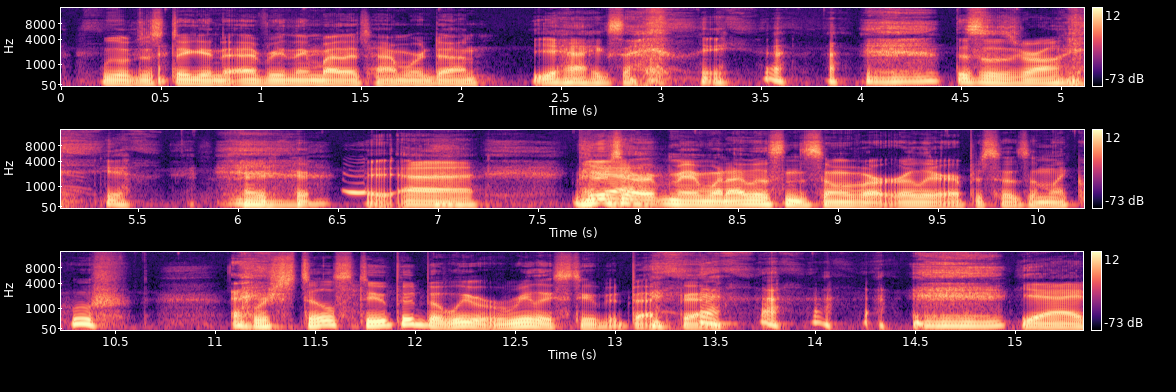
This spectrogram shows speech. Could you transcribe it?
we'll just dig into everything by the time we're done. Yeah, exactly. this was wrong. yeah. Uh, There's yeah. our man. When I listen to some of our earlier episodes, I'm like, "Oof, we're still stupid, but we were really stupid back then." yeah,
